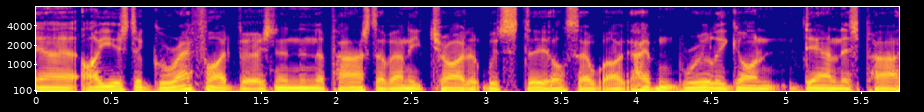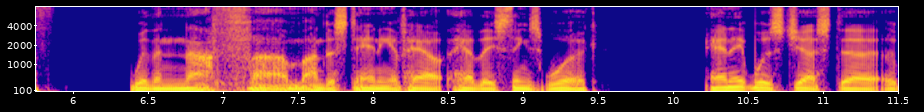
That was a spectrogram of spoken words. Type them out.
uh, I used a graphite version, and in the past I've only tried it with steel, so I haven't really gone down this path with enough um, understanding of how, how these things work. And it was just, uh,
